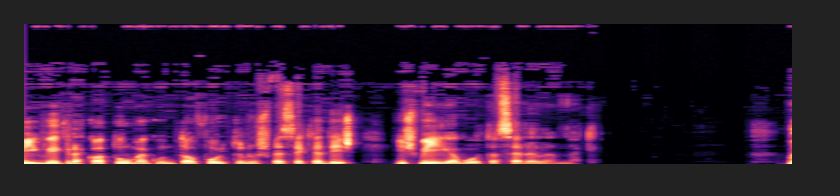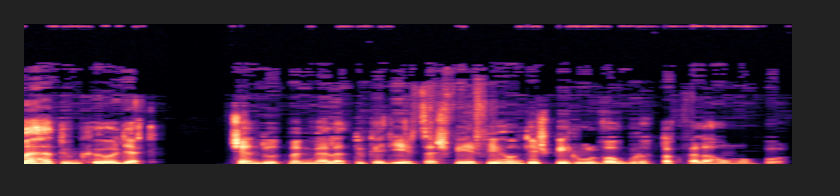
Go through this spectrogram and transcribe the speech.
Míg végre Kató megunta a folytonos veszekedést, és vége volt a szerelemnek. Mehetünk, hölgyek! Csendült meg mellettük egy érces férfi hang, és pirulva ugrottak fel a homokból.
